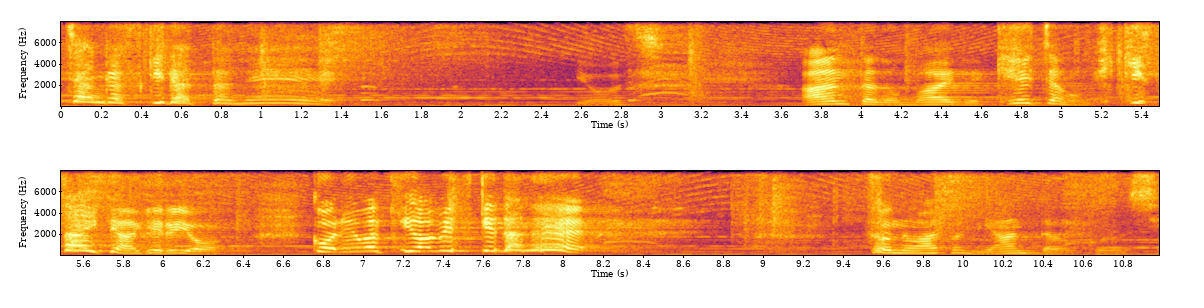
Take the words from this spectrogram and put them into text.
イちゃんが好きだったね。よし。あんたの前でケイちゃんを引き裂いてあげるよ。これは極めつけだね。その後にあんたを殺し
